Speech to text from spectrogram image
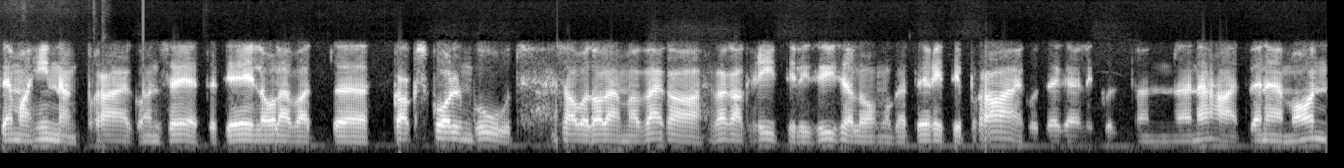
tema hinnang praegu on see, et, et eelolevad äh, kaks-kolm kuud saavad olema väga, väga kriitilise iseloomuga, et eriti praegu tegelikult on näha, et Venemaa on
